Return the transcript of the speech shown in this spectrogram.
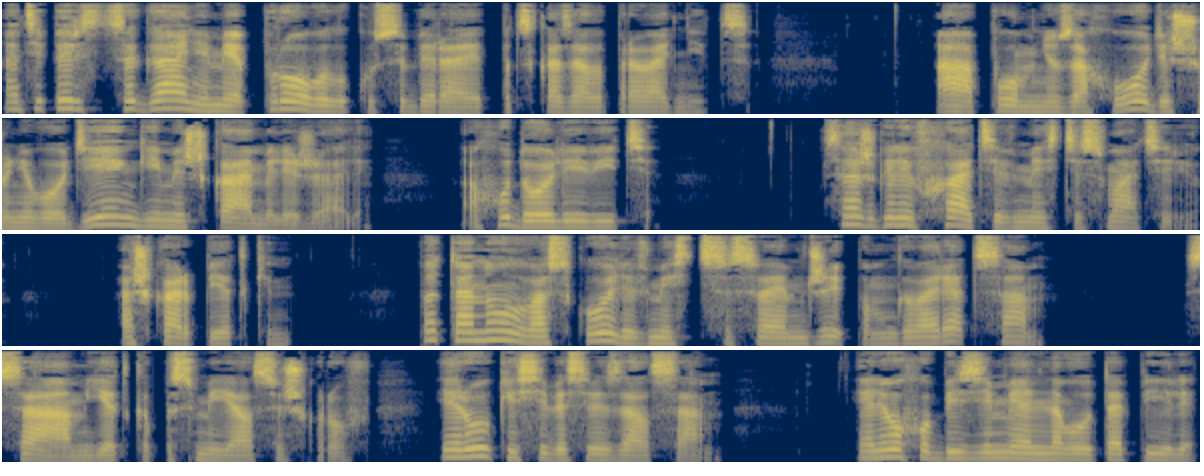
А теперь с цыганями проволоку собирает, подсказала проводница. А, помню, заходишь, у него деньги мешками лежали. А худой ли Витя? Сожгли в хате вместе с матерью. А Шкарпеткин? Потонул в осколе вместе со своим джипом, говорят, сам. Сам, едко посмеялся Шкров, и руки себе связал сам. И Леху безземельного утопили,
